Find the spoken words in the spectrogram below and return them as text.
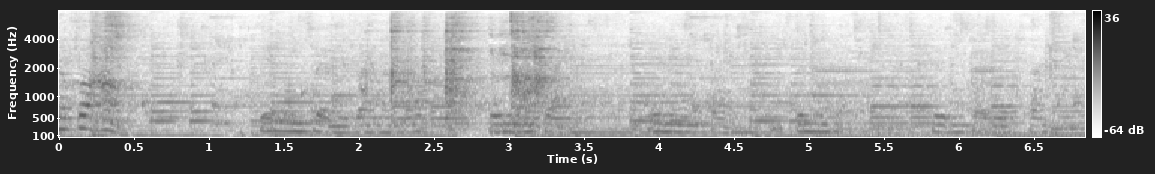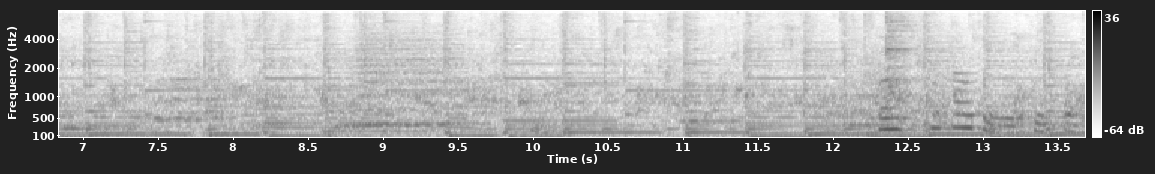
แล้วก็เอาเทนมใส่ลงไปนะครับเทนมใส่ ก็ให้เข้าถึงถึงกล่อง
